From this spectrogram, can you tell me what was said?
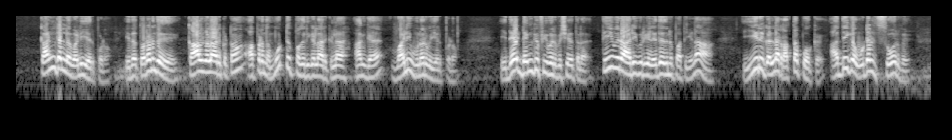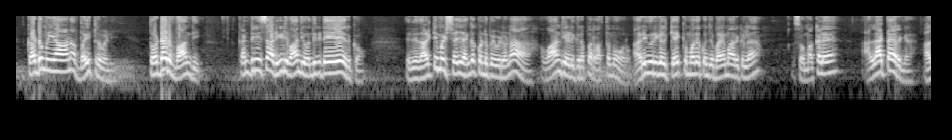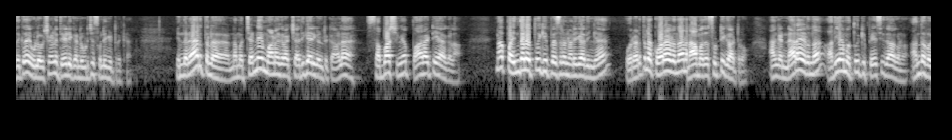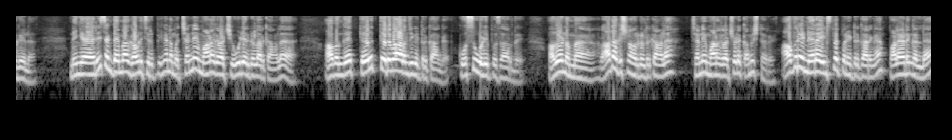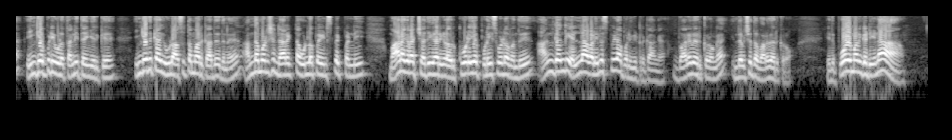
கண்களில் வலி ஏற்படும். இதை தொடர்ந்து கால்களாக இருக்கட்டும் அப்புறம் இந்த மூட்டு பகுதிகளாக இருக்குல்ல அங்கே வலி உணர்வு ஏற்படும். இதே டெங்கு ஃபீவர் விஷயத்தில் தீவிர அறிகுறிகள் எது எதுன்னு பார்த்தீங்கன்னா ஈறுகளில் ரத்தப்போக்கு அதிக உடல் சோர்வு கடுமையான வயிற்று வலி தொடர் வாந்தி. கண்டினியூஸாக அடிக்கடி வாந்தி வந்துக்கிட்டே இருக்கும். இது இது அல்டிமேட் ஸ்டேஜில் எங்கே கொண்டு போய் விடும்னா வாந்தி எடுக்கிறப்ப ரத்தமும் வரும். அறிகுறிகள் கேட்கும் போதே கொஞ்சம் பயமாக இருக்குல்ல? ஸோ மக்களே அலர்ட்டாக இருங்க. அதுக்கு தான் இவ்வளோ விஷயங்களை தேடி கண்டுபிடிச்சி சொல்லிக்கிட்டு இருக்கேன். இந்த நேரத்தில் நம்ம சென்னை மாநகராட்சி அதிகாரிகள் இருக்காங்கள சபாஷிங்க பாராட்டியே ஆகலாம். நான் இப்போ இந்தளவு தூக்கி பேசுகிறேன்னு நினைக்காதீங்க. ஒரு இடத்துல குறை இருந்தால் நாம் அதை சுட்டி காட்டுறோம். அங்கே நிறைய இருந்தால் அதையும் நம்ம தூக்கி பேசி தான் ஆகணும். அந்த வகையில். நீங்கள் ரீசெண்ட் டைமாக கவனிச்சிருப்பீங்க நம்ம சென்னை மாநகராட்சி ஊழியர்களாக இருக்காங்களே அவங்க தெரு தெருவாக அலைஞ்சிக்கிட்டு இருக்காங்க. கொசு ஒழிப்பு சார்ந்து. அதுவும் நம்ம ராதாகிருஷ்ணன் அவர்கள் இருக்காங்களே சென்னை மாநகராட்சியோட கமிஷனர். அவரே நேராக இன்ஸ்பெக்ட் பண்ணிட்டு இருக்காருங்க. பல இடங்கள்ல இங்க எப்படி இவ்வளோ தண்ணி தேங்கி இருக்கு இங்க எதுக்காக இவ்வளோ அசுத்தமாக இருக்காது? இதுன்னு அந்த மனுஷன் டேரெக்டாக உள்ள போய் இன்ஸ்பெக்ட் பண்ணி மாநகராட்சி அதிகாரிகள் அவர் கூடயே புடைசூட வந்து அங்கங்கே எல்லா வேலையிலும் ஸ்பீடாக பண்ணிக்கிட்டு இருக்காங்க. வரவேற்கிறவங்க இந்த விஷயத்த வரவேற்கிறோம். இது போதுமான்னு கேட்டிங்கன்னா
